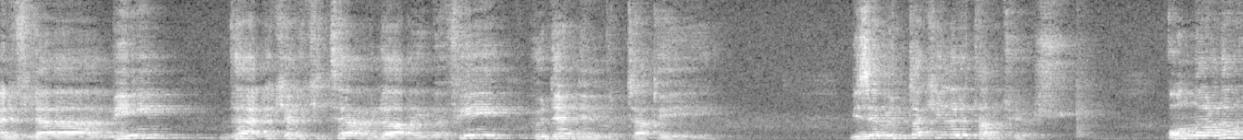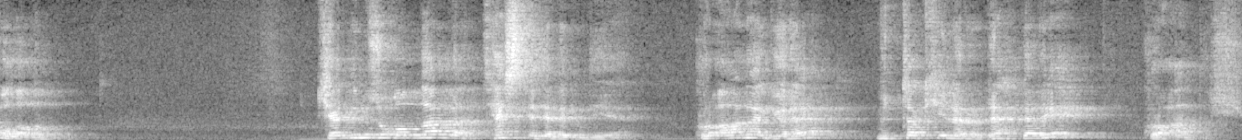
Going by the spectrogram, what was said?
Elif la mim zalikel kitab la raybe fi huden lil muttaqin. Bize müttakileri tanıtıyor. Onlardan olalım. Kendimizi onlarla test edelim diye. Kur'an'a göre müttakilerin rehberi Kur'an'dır.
